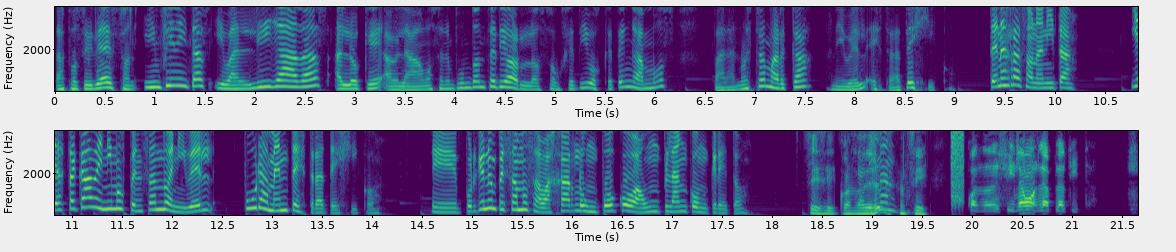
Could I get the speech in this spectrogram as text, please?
Las posibilidades son infinitas y van ligadas a lo que hablábamos en el punto anterior, los objetivos que tengamos para nuestra marca a nivel estratégico. Tenés razón, Anita. Y hasta acá venimos pensando a nivel puramente estratégico. Eh, ¿Por qué no empezamos a bajarlo un poco a un plan concreto? Sí, sí, cuando, sí. cuando definamos la platita.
